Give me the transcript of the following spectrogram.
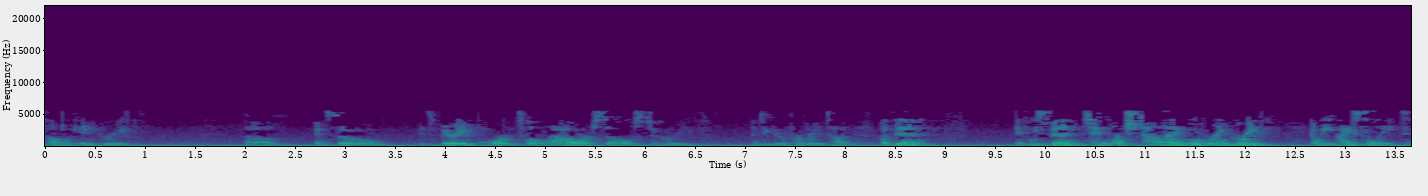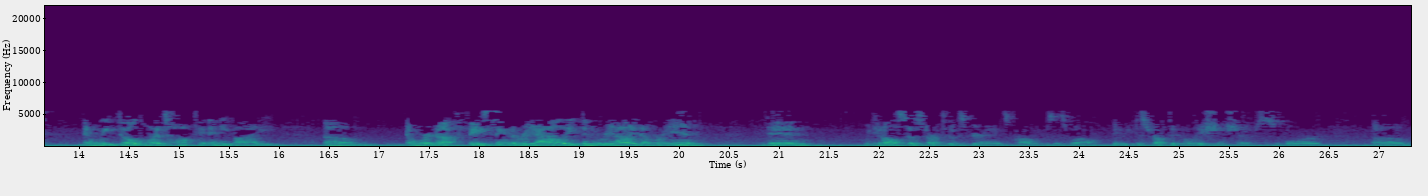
complicated grief. Um, and so it's very important to allow ourselves to grieve and to give appropriate time. But then if we spend too much time over in grief and we isolate and we don't want to talk to anybody um, and we're not facing the reality, the new reality that we're in, then we can also start to experience problems as well. Maybe disrupted relationships or um,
